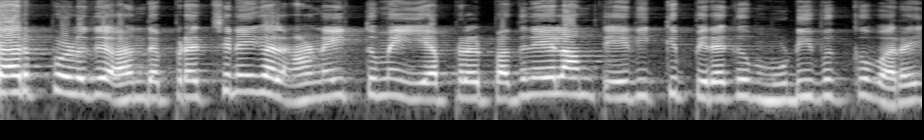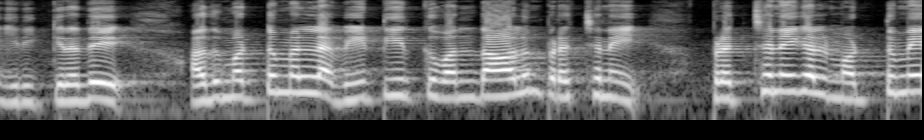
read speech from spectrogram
தற்பொழுது அந்த பிரச்சனைகள் அனைத்துமே ஏப்ரல் பதினேழாம் தேதிக்கு பிறகு முடிவுக்கு வர இருக்கிறது. அது மட்டுமல்ல வீட்டிற்கு வந்தாலும் பிரச்சனை. பிரச்சனைகள் மட்டுமே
